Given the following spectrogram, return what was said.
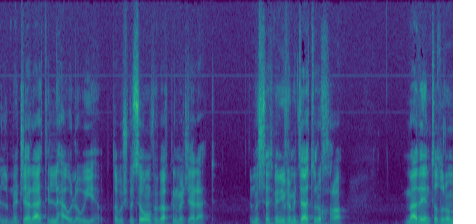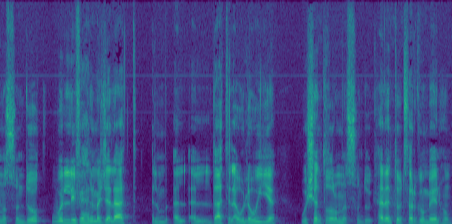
المجالات اللي لها أولوية. طيب وش بيسوون في باقي المجالات؟ المستثمرين في المجالات الأخرى. ماذا ينتظرون من الصندوق؟ واللي في هالمجالات ذات الأولوية وش ينتظرون من الصندوق؟ هل أنتم تفرقون بينهم؟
